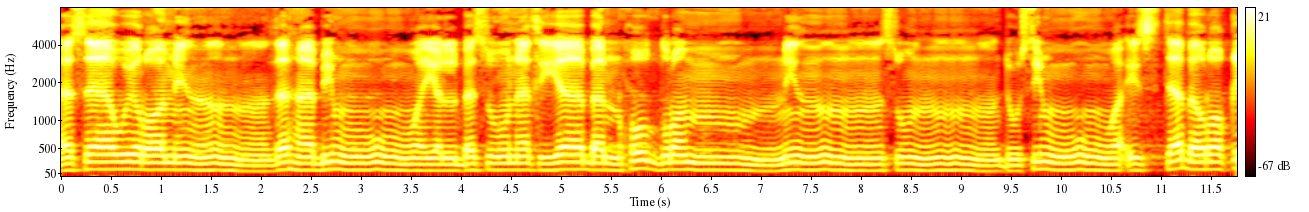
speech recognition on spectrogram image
أساور من ذهب ويلبسون ثيابا خضرا من سندس وإستبرق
